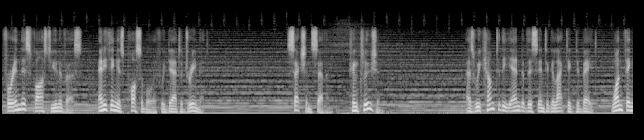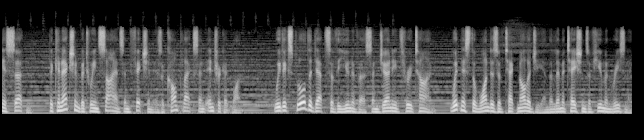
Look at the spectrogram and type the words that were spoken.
For in this vast universe, anything is possible if we dare to dream it. Section 7 Conclusion As we come to the end of this intergalactic debate, one thing is certain the connection between science and fiction is a complex and intricate one. We've explored the depths of the universe and journeyed through time, witnessed the wonders of technology and the limitations of human reasoning.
